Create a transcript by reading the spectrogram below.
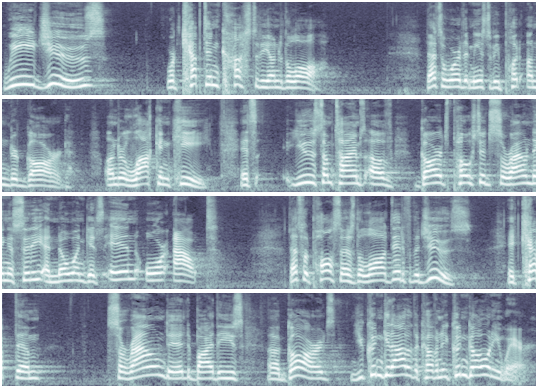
We Jews were kept in custody under the law. That's a word that means to be put under guard, under lock and key. It's used sometimes of guards posted surrounding a city and no one gets in or out. That's what Paul says the law did for the Jews. It kept them surrounded by these uh, guards, you couldn't get out of the covenant, you couldn't go anywhere.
